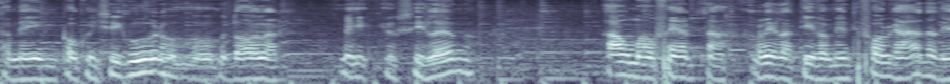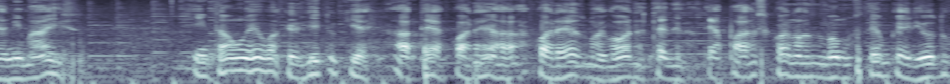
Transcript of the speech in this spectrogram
também um pouco inseguro, o dólar meio que oscilando. Há uma oferta relativamente folgada de animais, então eu acredito que até a quaresma agora, até, até a Páscoa, nós vamos ter um período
